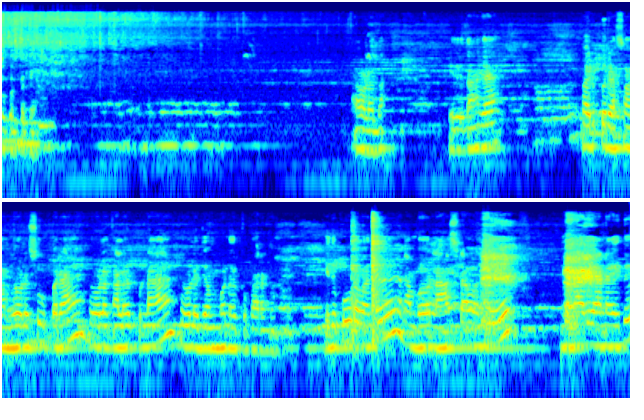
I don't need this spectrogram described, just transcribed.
கொடுத்துக்கலாம். அவ்வளோதான் இதுதாங்க. பருப்பு ரசம் எவ்வளோ சூப்பராக எவ்வளோ கலர்ஃபுல்லாக எவ்வளோ ஜம்முன்னு இருக்குது பாருங்கள் இது கூட வந்து நம்ம லாஸ்ட்டாக வந்து இந்த மாதிரியான இது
